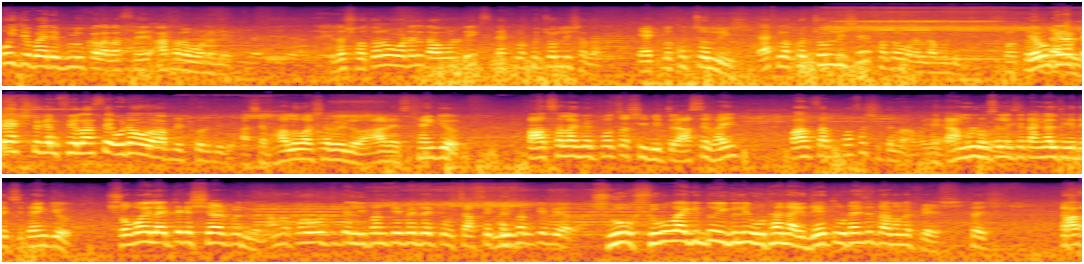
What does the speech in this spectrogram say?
ওই যে বাইরে ব্লু কালার আছে আঠারো মডেলের। এটা সতেরো মডেল ডাবল ডিস্ক এক লক্ষ চল্লিশ হাজার। এক লক্ষ চল্লিশ। এক লক্ষ চল্লিশে সতেরো মডেল ডাবল ডিস্ক এবং এটা ট্যাক্স টোকেন ফেল আছে ওটাও আমরা আপডেট করে দিব। আচ্ছা ভালোবাসা রইল আর এস থ্যাংক ইউ পালসা লাগবে পঁচাশির ভিতরে আছে ভাই? পালসার পঁচাশিতে না ভাই কামরুল হোসেন লেখছে টাঙ্গাল থেকে দেখছি থ্যাংক ইউ সবাই লাইভটাকে শেয়ার করে দেবেন। আমরা পরবর্তীতে লিফান কেপে দেখতে পাচ্ছি লিফান কে বিয়ার শুভ ভাই কিন্তু এগুলি উঠায় না যেহেতু উঠাইছে তার মানে ফ্রেশ ফ্রেশ পাঁচ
